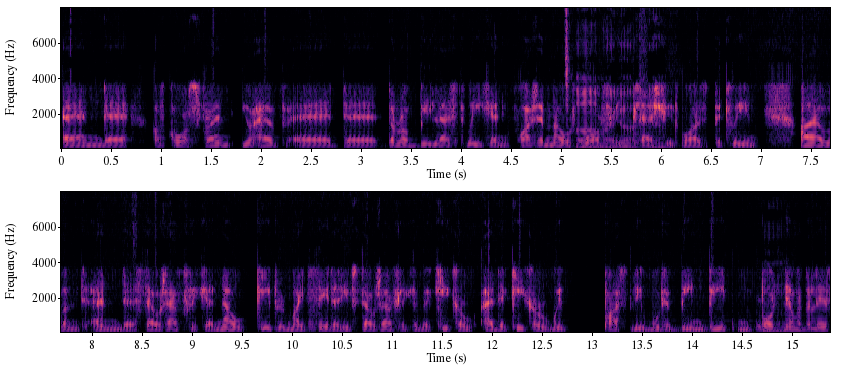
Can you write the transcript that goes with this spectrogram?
And uh, of course, friend, you have uh, the the rugby last weekend. What a Oh, mouth-watering gosh, clash yeah. it was between Ireland and uh, South Africa. Now, people might say that if South Africa the kicker had a kicker, we possibly would have been beaten. But Mm. nevertheless,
